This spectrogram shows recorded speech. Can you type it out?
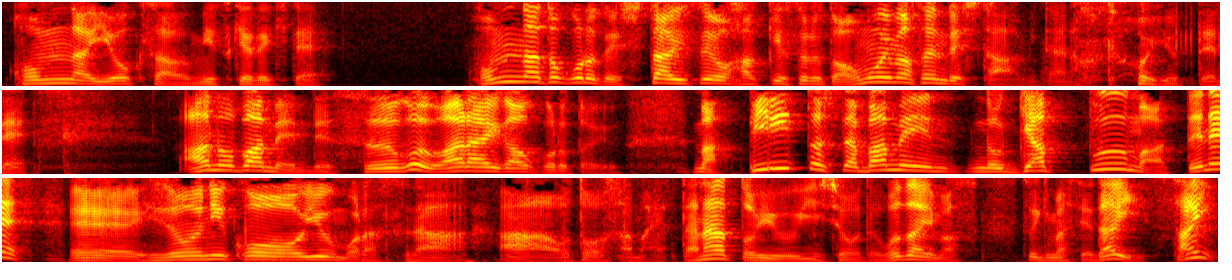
こんないい奥さんを見つけてきて、こんなところで主体性を発揮するとは思いませんでしたみたいなことを言ってね、あの場面ですごい笑いが起こるという。まあ、ピリッとした場面のギャップもあってね、えー、非常にこう、ユーモラスな、あお父様やったなという印象でございます。続きまして、第3位。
